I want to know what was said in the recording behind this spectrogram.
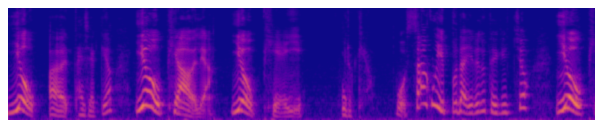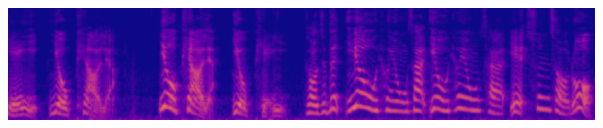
又 아, 다시 할게요. 又漂亮,又便宜 이렇게요. 뭐 싸고 예쁘다 이래도 되겠죠? 又便宜,又漂亮. 又漂亮,又便宜. 그래서 어쨌든 又 형용사, 又 형용사의 순서로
